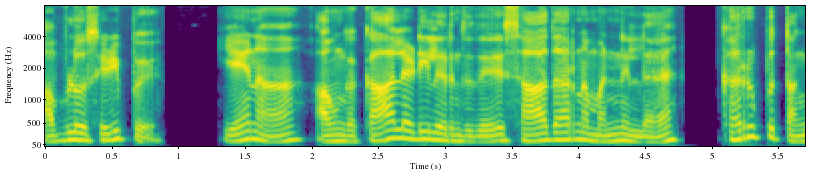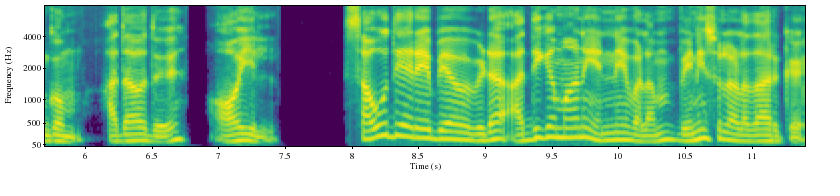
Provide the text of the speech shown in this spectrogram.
அவ்வளோ செழிப்பு. ஏன்னா அவங்க காலடியில் இருந்தது சாதாரண மண் இல்லை கருப்பு தங்கம் அதாவது ஆயில். சவுதி அரேபியாவை விட அதிகமான எண்ணெய் வளம் வெனிசுலால தான் இருக்கு.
